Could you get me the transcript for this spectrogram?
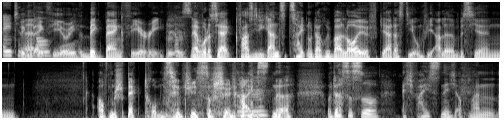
Big Atypical. Bang Theory. Big Bang Theory. Ach so. Ne, wo das ja quasi die ganze Zeit nur darüber läuft, ja, dass die irgendwie alle ein bisschen auf dem Spektrum sind, wie es so schön heißt, ne? Und das ist so, ich weiß nicht, ob man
